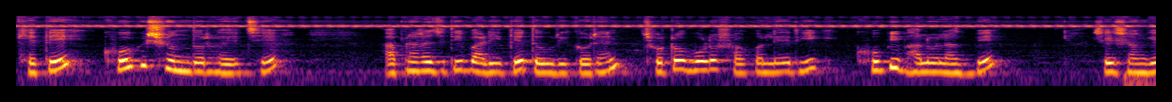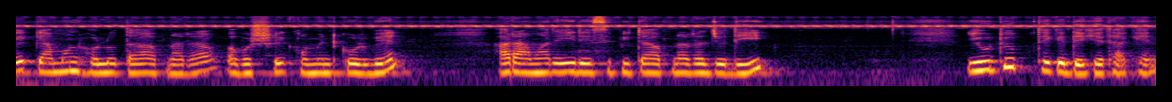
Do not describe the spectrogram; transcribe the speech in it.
খেতে খুবই সুন্দর হয়েছে। আপনারা যদি বাড়িতে তৈরি করেন, ছোট বড় সকলেরই খুবই ভালো লাগবে। সেই সঙ্গে কেমন হলো তা আপনারা অবশ্যই কমেন্ট করবেন। আর আমার এই রেসিপিটা আপনারা যদি ইউটিউব থেকে দেখে থাকেন,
